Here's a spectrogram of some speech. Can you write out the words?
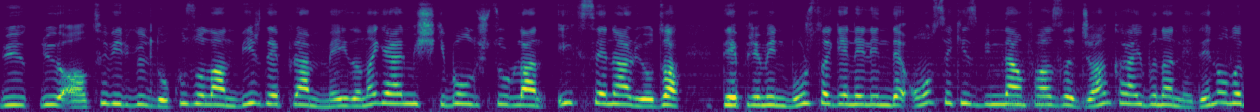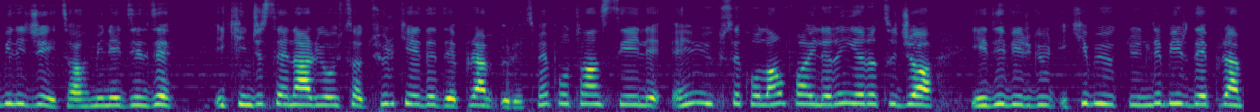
Büyüklüğü 6,9 olan bir deprem meydana gelmiş gibi oluşturulan ilk senaryoda depremin Bursa genelinde 18 binden fazla can kaybına neden olabileceği tahmin edildi. İkinci senaryo ise Türkiye'de deprem üretme potansiyeli en yüksek olan fayların yaratacağı 7,2 büyüklüğünde bir deprem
